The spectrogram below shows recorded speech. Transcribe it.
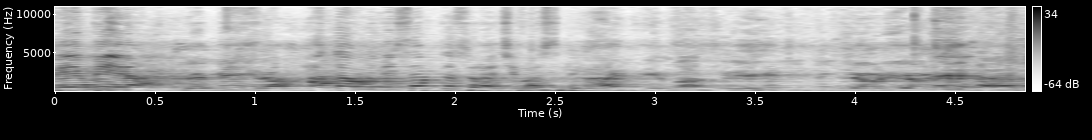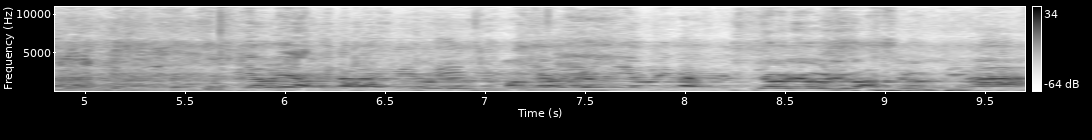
बेबीरा. बेबी हिरा हातामध्ये सप्तसुराची बासरी. काय ते बासरी. एवढी एवढी? का एवढी? होती मग काय माहिती? एवढी एवढी बासरी एवढी एवढी वासरी होती. हा.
